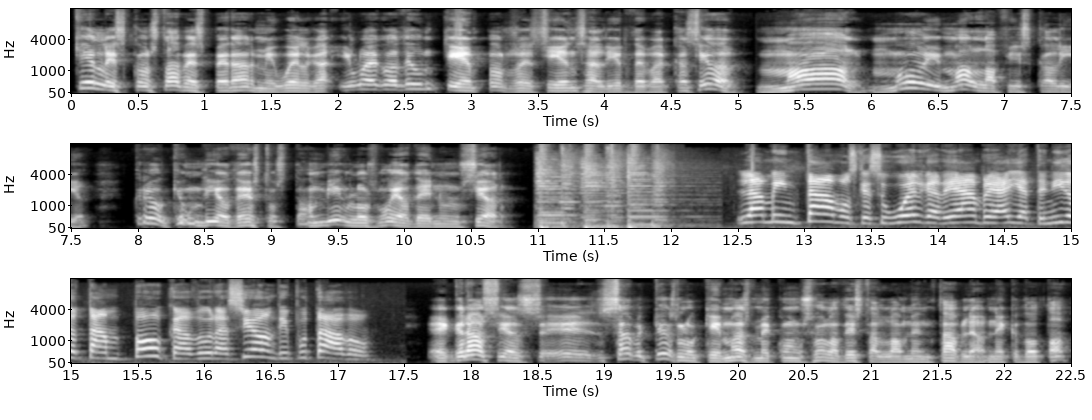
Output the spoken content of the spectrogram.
¿Qué les costaba esperar mi huelga y luego de un tiempo recién salir de vacación? Mal, muy mal la fiscalía. Creo que un día de estos también los voy a denunciar. Lamentamos que su huelga de hambre haya tenido tan poca duración, diputado. Eh, gracias. Eh, ¿Sabe qué es lo que más me consuela de esta lamentable anécdota?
